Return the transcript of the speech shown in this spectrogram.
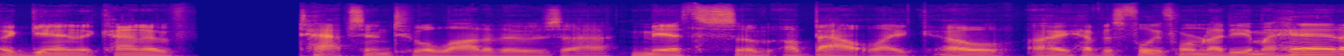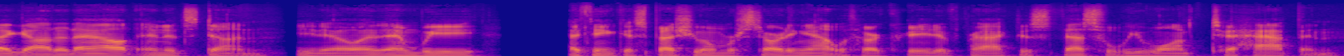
again, it kind of taps into a lot of those uh, myths of, about like, oh, I have this fully formed idea in my head. I got it out and it's done, you know, and, and we, I think, especially when we're starting out with our creative practice, that's what we want to happen.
